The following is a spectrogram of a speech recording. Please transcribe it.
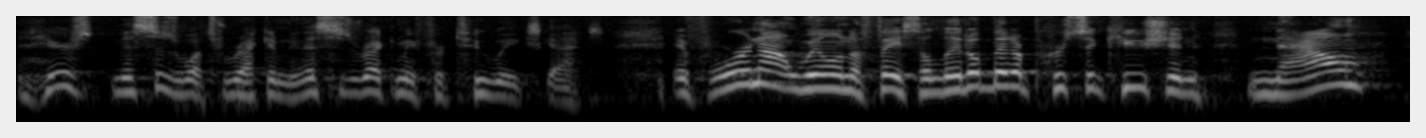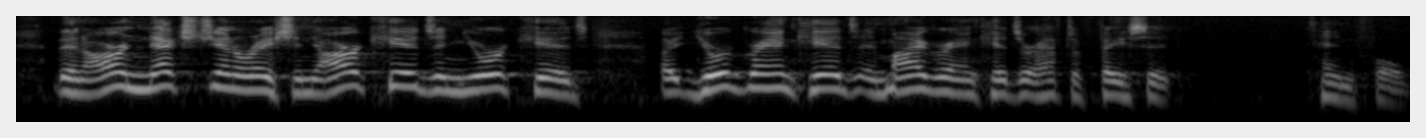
And here's this is what's wrecking me. This has wrecked me for two weeks, guys. If we're not willing to face a little bit of persecution now, then our next generation, our kids and your kids, uh, your grandkids and my grandkids are have to face it tenfold.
